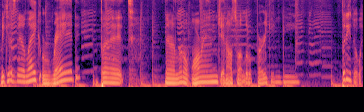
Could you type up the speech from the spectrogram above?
Because they're like red, but they're a little orange and also a little burgundy. But either way,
